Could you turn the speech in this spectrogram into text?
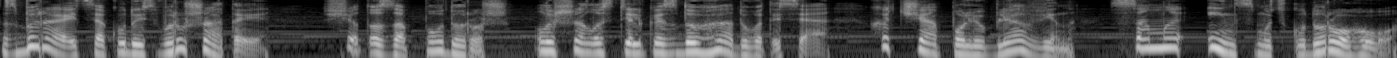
збирається кудись вирушати. Що то за подорож, лишалось тільки здогадуватися, хоча полюбляв він саме інсмуцьку дорогу.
